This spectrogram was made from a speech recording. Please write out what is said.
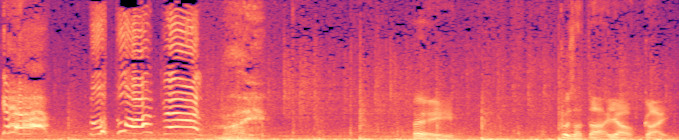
Kää! Tuu tuon pääl! Mai. Hei. Kusataa jaukkai. Haalitan,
